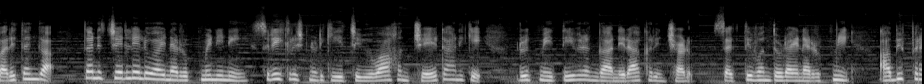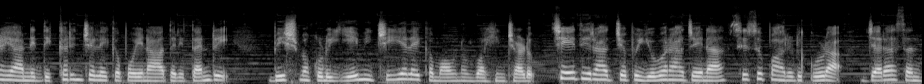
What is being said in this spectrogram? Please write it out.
ఫలితంగా తన చెల్లెలు అయిన రుక్మిణిని శ్రీకృష్ణుడికి ఇచ్చి వివాహం చేయటానికి రుక్మి తీవ్రంగా నిరాకరించాడు. శక్తివంతుడైన రుక్మి అభిప్రాయాన్ని ధిక్కరించలేకపోయిన అతని తండ్రి భీష్మకుడు ఏమీ చేయలేక మౌనం వహించాడు. చేది రాజ్యపు యువరాజైన శిశుపాలుడు కూడా జరాసంధ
